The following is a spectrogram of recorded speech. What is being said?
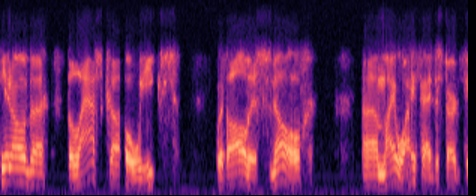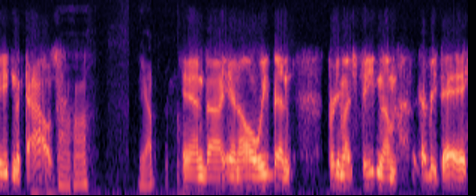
You know, the the last couple weeks with all this snow, uh, my wife had to start feeding the cows. Uh huh. Yep. And uh, you know, we've been pretty much feeding them every day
